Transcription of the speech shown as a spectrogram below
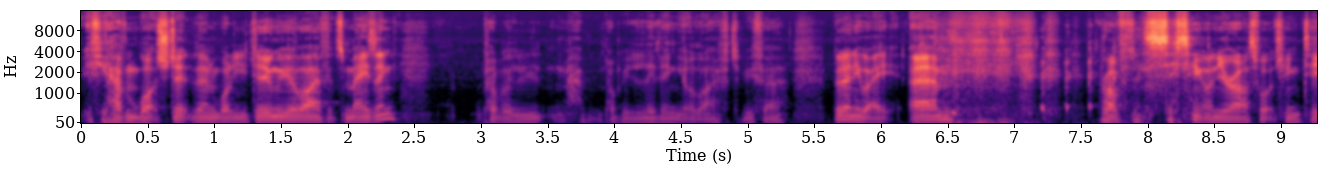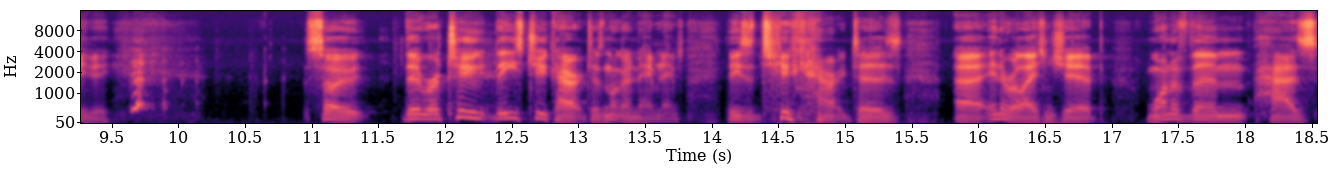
if you haven't watched it, then what are you doing with your life? It's amazing. Probably, probably living your life, to be fair. But anyway, um, rather than sitting on your ass watching TV. So there are two. These two characters. I'm not going to name names. These are two characters uh, in a relationship. One of them has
